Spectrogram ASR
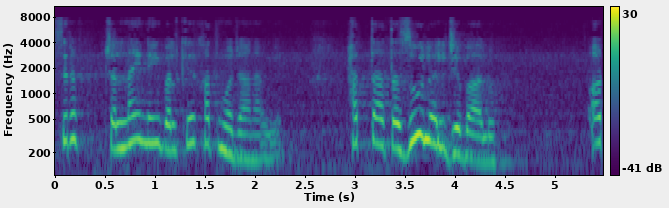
صرف چلنا ہی نہیں بلکہ ختم ہو جانا بھی حتیٰ تزول الجبال۔ اور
